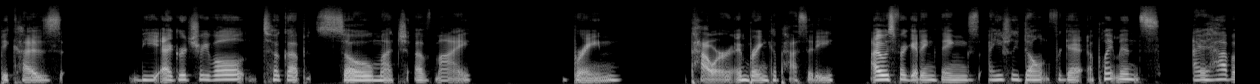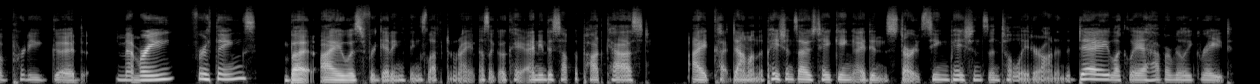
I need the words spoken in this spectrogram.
because the egg retrieval took up so much of my brain power and brain capacity. I was forgetting things. I usually don't forget appointments. I have a pretty good memory for things, but I was forgetting things left and right. I was like, okay, I need to stop the podcast. I cut down on the patients I was taking. I didn't start seeing patients until later on in the day. Luckily, I have a really great,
